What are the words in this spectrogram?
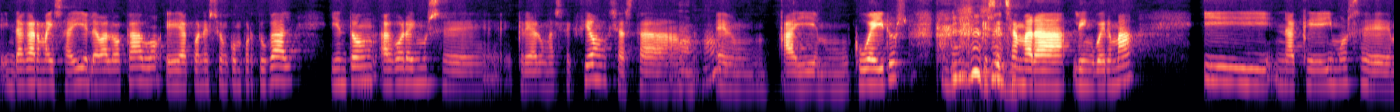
indagar máis aí e leválo a cabo, é eh, a conexión con Portugal, E entón agora imos eh, crear unha sección, xa está en, aí en Cueiros, que se chamará Lingua Irmá, e na que imos eh,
